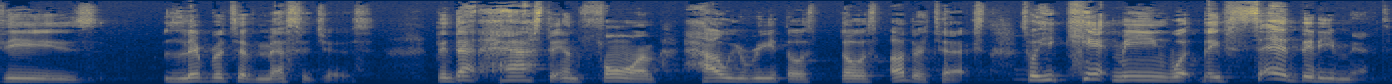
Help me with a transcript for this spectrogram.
these liberative messages, then that has to inform how we read those those other texts. So he can't mean what they've said that he meant.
